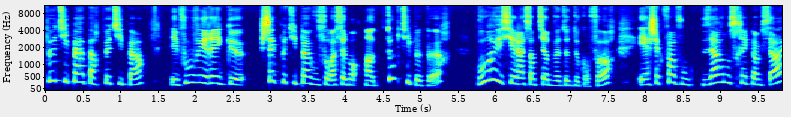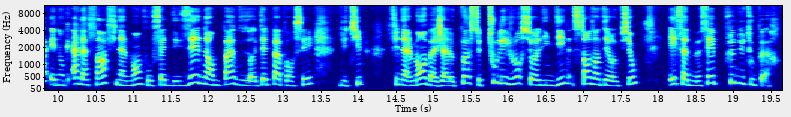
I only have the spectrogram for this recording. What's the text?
petit pas par petit pas, et vous verrez que chaque petit pas vous fera seulement un tout petit peu peur, vous réussirez à sortir de votre zone de confort et à chaque fois vous avancerez comme ça et donc à la fin finalement vous faites des énormes pas que vous n'aurez peut-être pas pensé du type finalement bah, je poste tous les jours sur LinkedIn sans interruption et ça ne me fait plus du tout peur.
